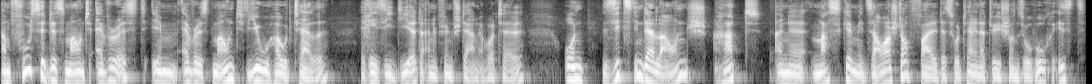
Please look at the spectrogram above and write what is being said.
am Fuße des Mount Everest im Everest Mount View Hotel residiert, einem Fünf-Sterne-Hotel, und sitzt in der Lounge, hat eine Maske mit Sauerstoff, weil das Hotel natürlich schon so hoch ist,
